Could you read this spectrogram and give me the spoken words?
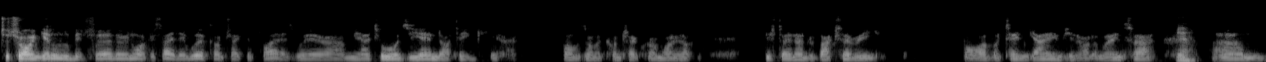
to try and get a little bit further. And like I say, there were contracted players where, um, you know, towards the end, I think, you know, I was on a contract where I might have got fifteen hundred bucks every five or ten games. You know what I mean? So Yeah. um,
